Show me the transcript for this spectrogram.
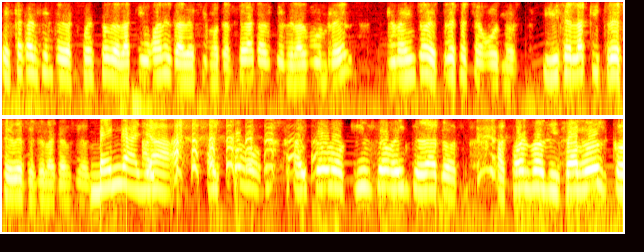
esta canción que he puesto de Lucky One es la decimotercera canción del álbum Red y una intro de 13 segundos. Y dice Lucky 13 veces en la canción. Venga ya. Hay como, hay como 15 o 20 datos. ¿A cuál más bizarros con,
